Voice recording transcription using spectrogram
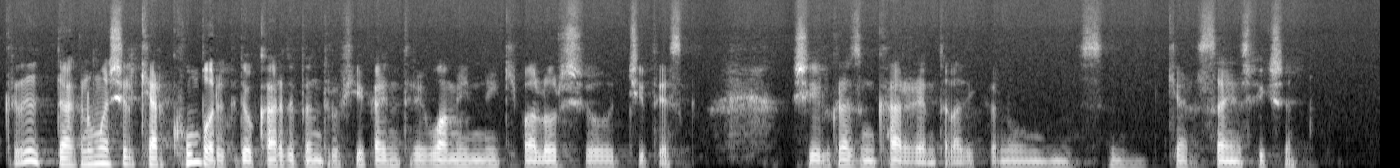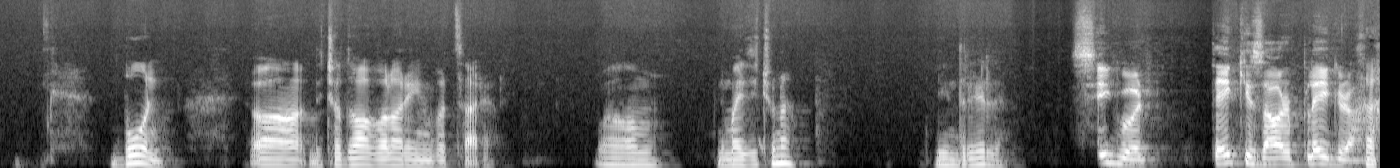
cred, dacă nu mă înșel, chiar cumpără câte o carte pentru fiecare dintre oameni în echipa lor și o citesc. Și ei lucrează în car rental, adică nu sunt chiar science fiction. Bun. Uh, deci a doua valoare e învățarea. Um, ne mai zici una dintre ele? Sigur. Tech is our playground.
